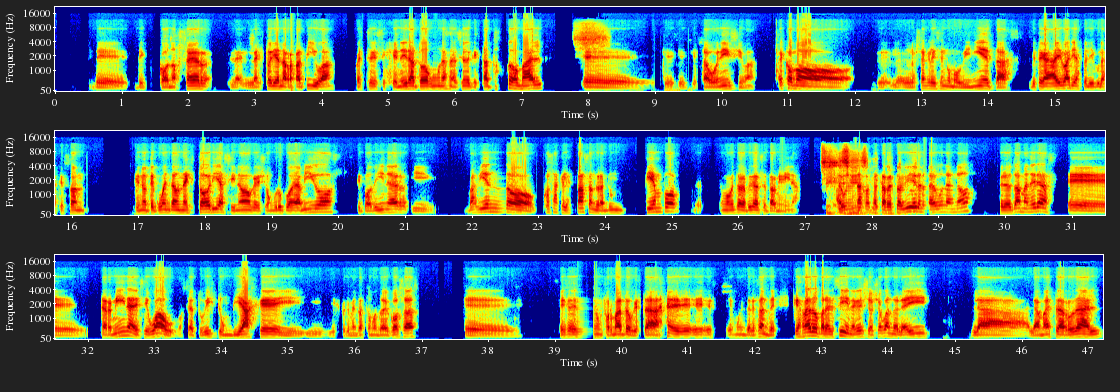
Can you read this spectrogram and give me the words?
conocer la, historia narrativa, parece que se genera toda una sensación de que está todo mal, eh, que, está buenísima. Es como, los yankees dicen como viñetas, viste que hay varias películas que son que no te cuentan una historia, sino que es un grupo de amigos, tipo dinner, y vas viendo cosas que les pasan durante un tiempo, en un momento la película se termina. algunas cosas se resolvieron, algunas no, pero de todas maneras eh, termina y decís, wow, o sea, tuviste un viaje y, experimentaste un montón de cosas. Eh, es, un formato que está, es, muy interesante, que es raro para el cine, que yo, yo cuando leí la, maestra rural,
